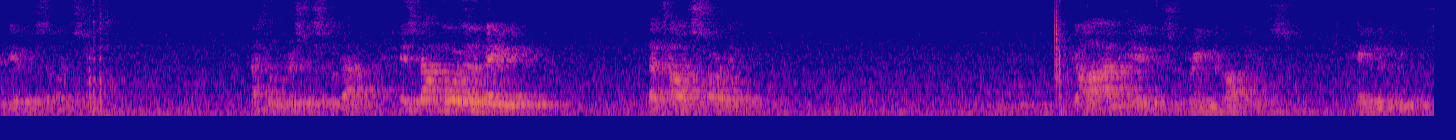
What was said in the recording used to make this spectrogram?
forgiveness of our sins. That's what Christmas is about. It's about more than a baby. That's how it started. God, in supreme confidence, came in weakness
